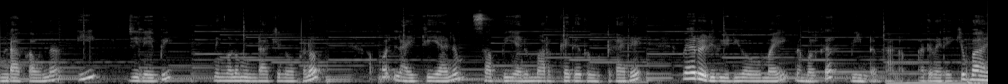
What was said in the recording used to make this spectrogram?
ഉണ്ടാക്കാവുന്ന ഈ ജിലേബി നിങ്ങളും ഉണ്ടാക്കി നോക്കണം. അപ്പോൾ ലൈക്ക് ചെയ്യാനും സബ് ചെയ്യാനും മറക്കരുത് കൂട്ടുകാരെ. വേറൊരു വീഡിയോവുമായി നമ്മൾക്ക് വീണ്ടും കാണാം. അതുവരേക്ക് ബൈ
